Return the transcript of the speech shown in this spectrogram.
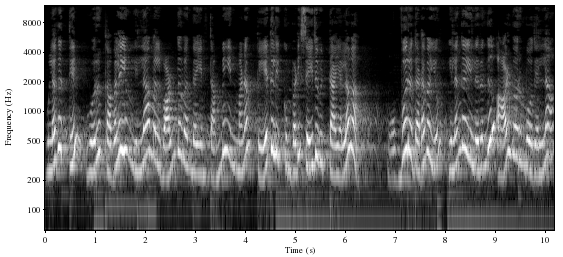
உலகத்தில் ஒரு கவலையும் இல்லாமல் வாழ்ந்து வந்த என் தம்பியின் மனம் பேதலிக்கும்படி செய்துவிட்டாயல்லவா? ஒவ்வொரு தடவையும் இலங்கையிலிருந்து ஆள் வரும்போதெல்லாம்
